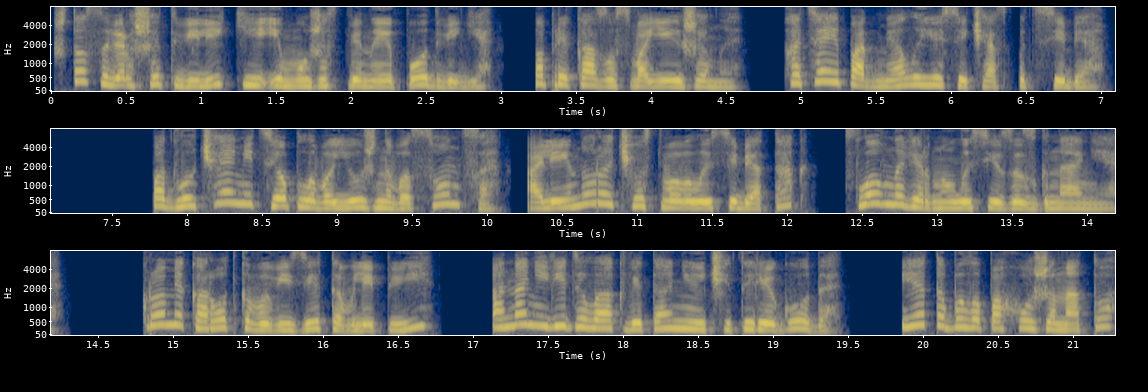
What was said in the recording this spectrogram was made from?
что совершит великие и мужественные подвиги по приказу своей жены, хотя и подмял ее сейчас под себя. Под лучами теплого южного солнца Алейнора чувствовала себя так, словно вернулась из изгнания. Кроме короткого визита в Лепюи, она не видела Аквитанию четыре года, и это было похоже на то,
